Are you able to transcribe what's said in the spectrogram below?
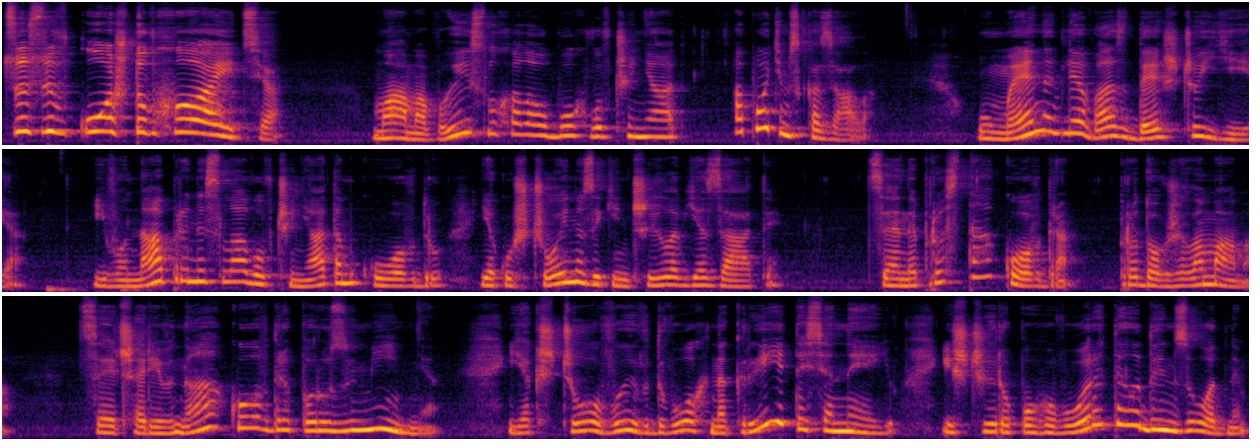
Це Сивко штовхається. Мама вислухала обох вовченят, а потім сказала У мене для вас дещо є. І вона принесла вовченятам ковдру, яку щойно закінчила в'язати. Це не проста ковдра, продовжила мама. Це чарівна ковдра порозуміння. Якщо ви вдвох накриєтеся нею і щиро поговорите один з одним,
